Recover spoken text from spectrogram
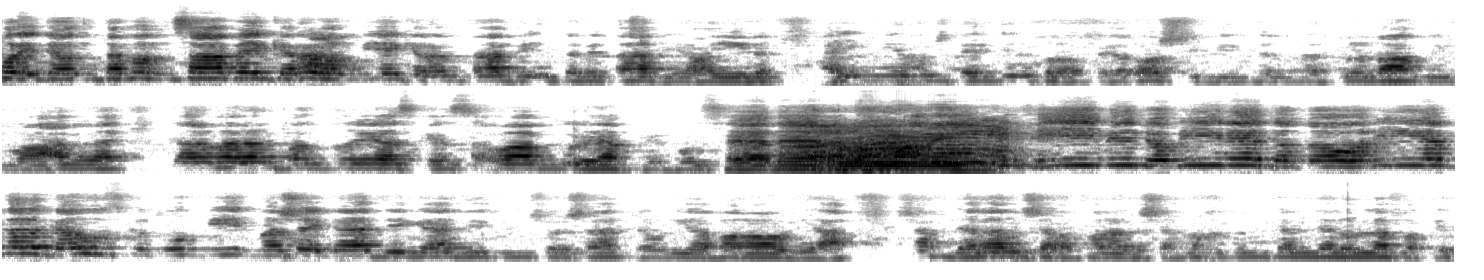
পরিজন তমাম সাহাবে কেরাম আম্বিয়ে কেরাম তাবিইন তবে তাবিঈন المجتهدين خلفاء الراشدين جنات الباقي المعلى كربل الفضل يسكن ثواب قل يا ابن بوساد اللهم امين في بجبينة تطوري عبد القوس كتب في مشي قادي قادي تنشو شاد دولية براولية شاف جلال شاف فرن شاف مخدم كنجل لا فقيه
